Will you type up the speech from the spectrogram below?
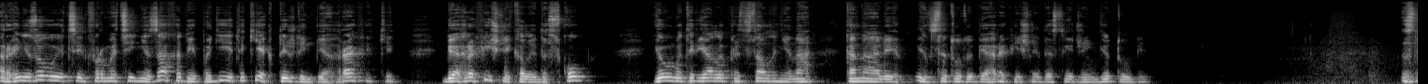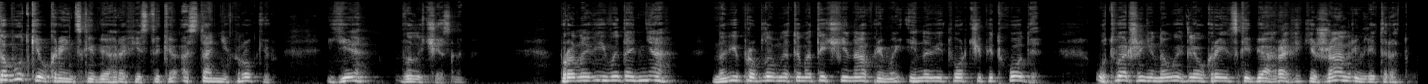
Організовуються інформаційні заходи і події, такі як тиждень біографіки, біографічний калейдоскоп. Його матеріали представлені на каналі Інституту біографічних досліджень в Ютубі. Здобутки української біографістики останніх років є величезними. Про нові видання, нові проблемно-тематичні напрями і нові творчі підходи, утвердження нових для української біографіки жанрів літератури,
